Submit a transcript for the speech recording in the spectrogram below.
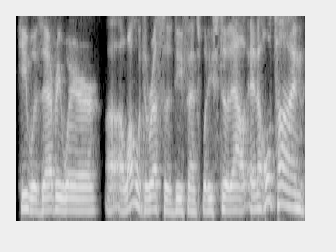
he was everywhere, uh, along with the rest of the defense, but he stood out. And the whole time,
